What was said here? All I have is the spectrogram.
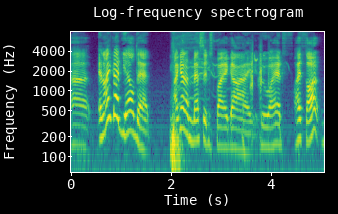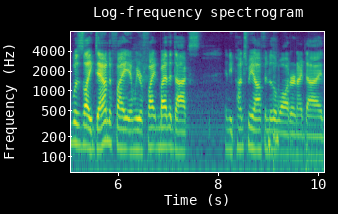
uh, and I got yelled at. I got a message by a guy who I had I thought was like down to fight, and we were fighting by the docks, and he punched me off into the water, and I died.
